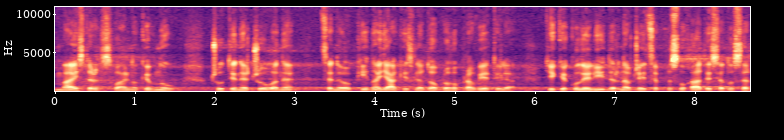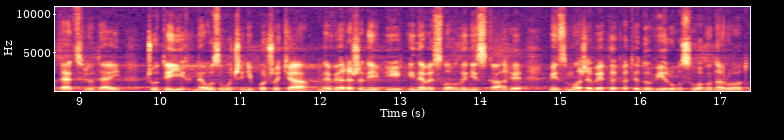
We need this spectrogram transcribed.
Майстер схвально кивнув. Чути нечуване це необхідна якість для доброго правителя. Тільки коли лідер навчиться прислухатися до сердець людей, чути їх неозвучені почуття, невиражений біль і невисловлені скарги, він зможе викликати довіру у свого народу,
